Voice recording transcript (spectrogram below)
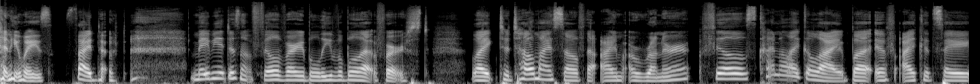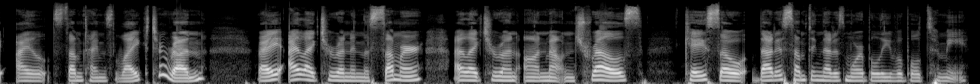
anyways, side note, maybe it doesn't feel very believable at first. Like to tell myself that I'm a runner feels kind of like a lie. But if I could say I sometimes like to run, right? I like to run in the summer, I like to run on mountain trails. Okay, so that is something that is more believable to me.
